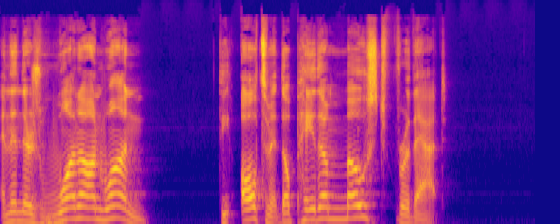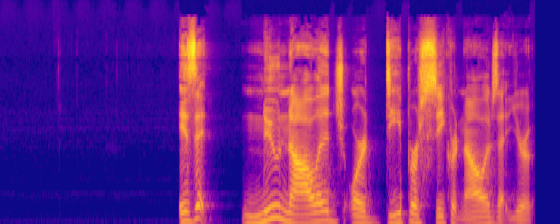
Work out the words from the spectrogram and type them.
And then there's one-on-one the ultimate. They'll pay the most for that. Is it new knowledge or deeper secret knowledge that you're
